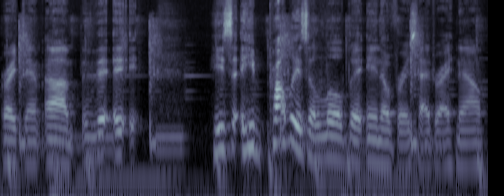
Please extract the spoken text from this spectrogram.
right, damn. Um, it, it, he's he probably is a little bit in over his head right now.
